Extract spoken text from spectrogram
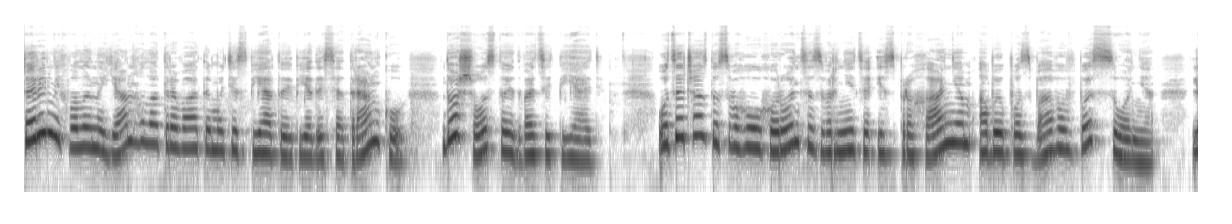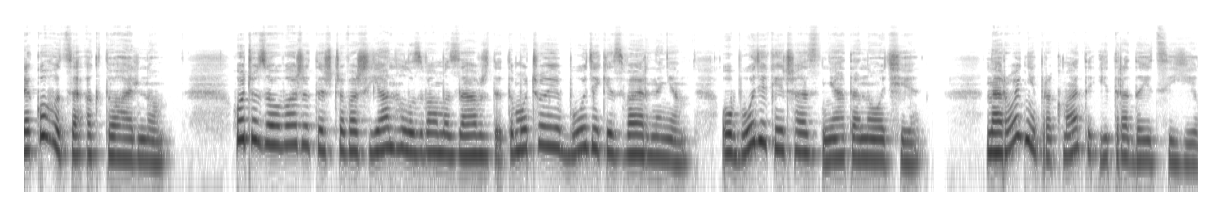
Чарівні хвилини Янгола триватимуть із 5.50 ранку до 6.25. У цей час до свого охоронця зверніться із проханням, аби позбавив безсоння, для кого це актуально. Хочу зауважити, що ваш янгол з вами завжди, тому чує будь-які звернення у будь-який час дня та ночі. Народні прикмети і традиції.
